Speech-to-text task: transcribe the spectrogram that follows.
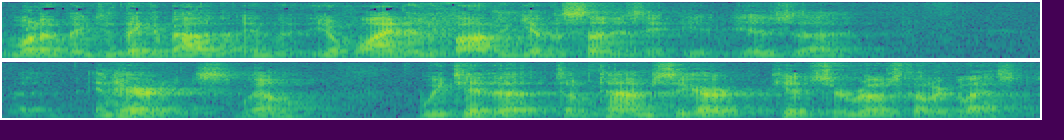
one of the things you think about, and you know, why did the father give the son his, his uh, inheritance? Well, we tend to sometimes see our kids through rose-colored glasses.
